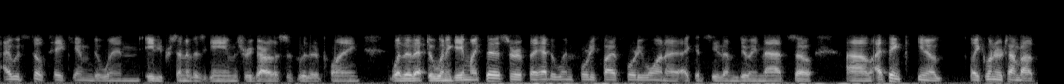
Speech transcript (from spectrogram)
I would still take him to win 80% of his games, regardless of who they're playing. Whether they have to win a game like this, or if they had to win 45-41, I, I could see them doing that. So um, I think you know, like when we are talking about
